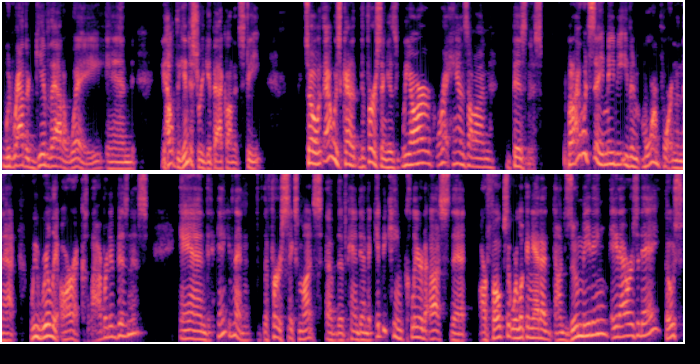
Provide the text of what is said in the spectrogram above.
would rather give that away and help the industry get back on its feet. So that was kind of the first thing is we are, we're a hands-on business. But I would say maybe even more important than that, we really are a collaborative business. And even then, the first six months of the pandemic, it became clear to us that our folks that we're looking at on Zoom meeting eight hours a day, those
